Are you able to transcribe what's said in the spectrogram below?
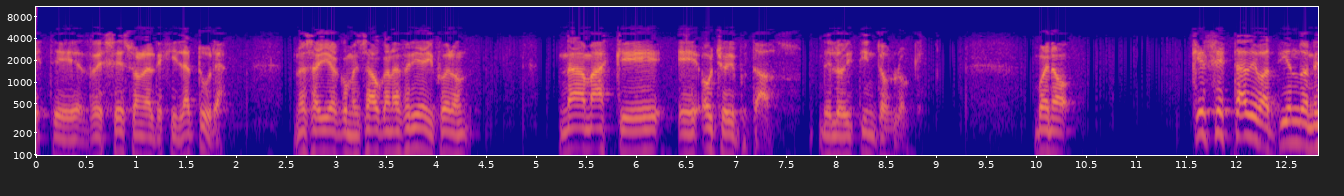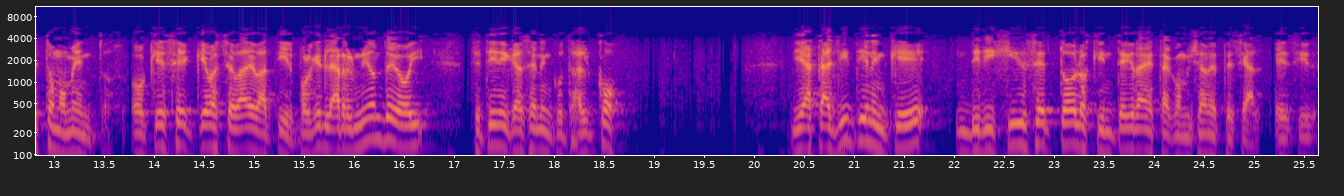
este receso en la legislatura no se había comenzado con la feria y fueron nada más que eh, ocho diputados de los distintos bloques bueno ¿Qué se está debatiendo en estos momentos? ¿O qué se, qué se va a debatir? Porque la reunión de hoy se tiene que hacer en Cutralcó. Y hasta allí tienen que dirigirse todos los que integran esta comisión especial. Es decir,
